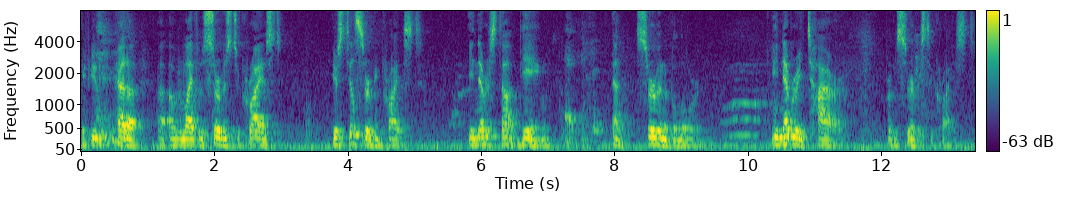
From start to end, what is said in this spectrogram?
if you had a, a life of service to Christ, you're still serving Christ. You never stop being that servant of the Lord. You never retire from service to Christ.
